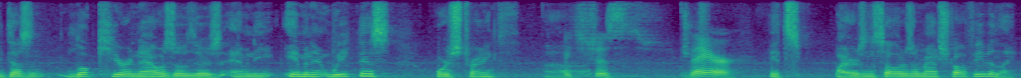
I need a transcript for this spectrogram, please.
It doesn't look here and now as though there's any imminent weakness or strength. Uh, it's just there. It's buyers and sellers are matched off evenly.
